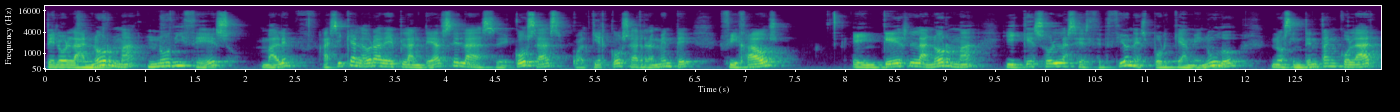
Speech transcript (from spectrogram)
Pero la norma no dice eso. ¿Vale? Así que a la hora de plantearse las eh, cosas, cualquier cosa realmente, fijaos en qué es la norma y qué son las excepciones, porque a menudo nos intentan colar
